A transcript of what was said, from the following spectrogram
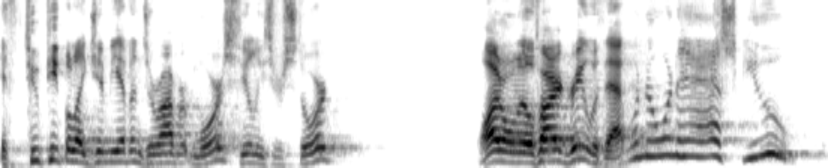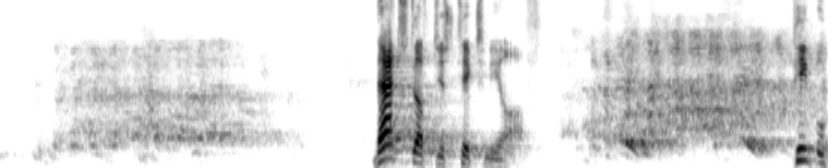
If two people like Jimmy Evans or Robert Morris feel he's restored, well, I don't know if I agree with that. Well, no one asked you. That stuff just ticks me off. People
